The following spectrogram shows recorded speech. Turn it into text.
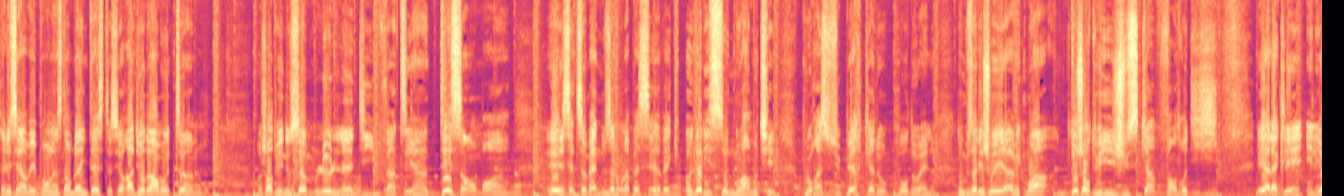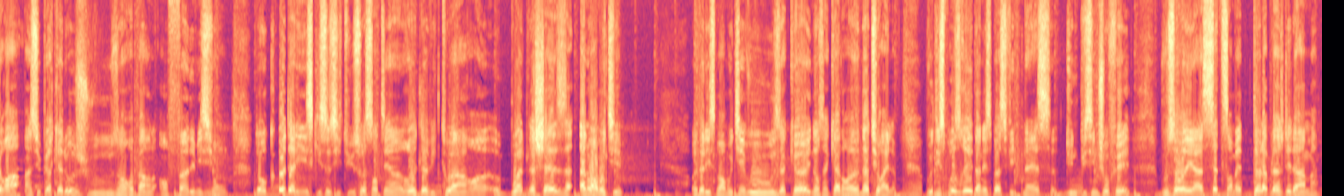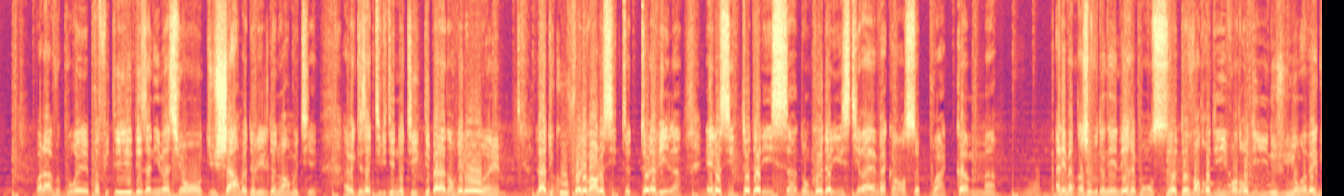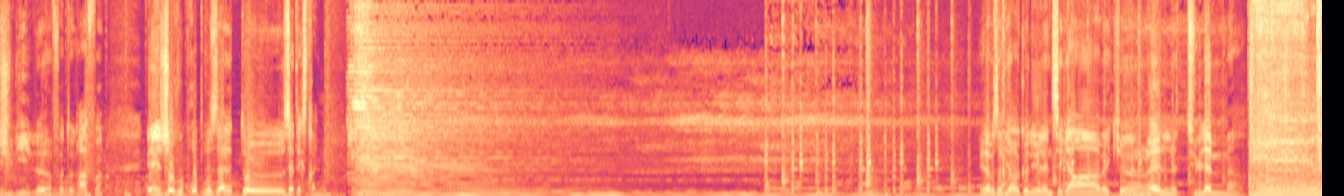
Salut, c'est Hervé pour l'instant blind test sur Radio Noirmouth. Aujourd'hui, nous sommes le lundi 21 décembre. Et cette semaine, nous allons la passer avec Odalis Noirmoutier pour un super cadeau pour Noël. Donc vous allez jouer avec moi d'aujourd'hui jusqu'à vendredi. Et à la clé, il y aura un super cadeau, je vous en reparle en fin d'émission. Donc Odalis qui se situe 61 rue de la Victoire, Bois de la Chaise à Noirmoutier. Odalis Noirmoutier vous accueille dans un cadre naturel. Vous disposerez d'un espace fitness, d'une piscine chauffée. Vous serez à 700 mètres de la plage des Dames. Voilà, vous pourrez profiter des animations, du charme de l'île de Noirmoutier, avec des activités nautiques, des balades en vélo. Et là, du coup, il faut aller voir le site de la ville et le site d'Odalis, donc odalis-vacances.com. Allez, maintenant je vais vous donner les réponses de vendredi. Vendredi, nous jouions avec Julie, le photographe, et je vous proposais de cet extrait. Et là, vous avez bien reconnu Hélène Ségara avec euh, Elle, tu l'aimes. Elle,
